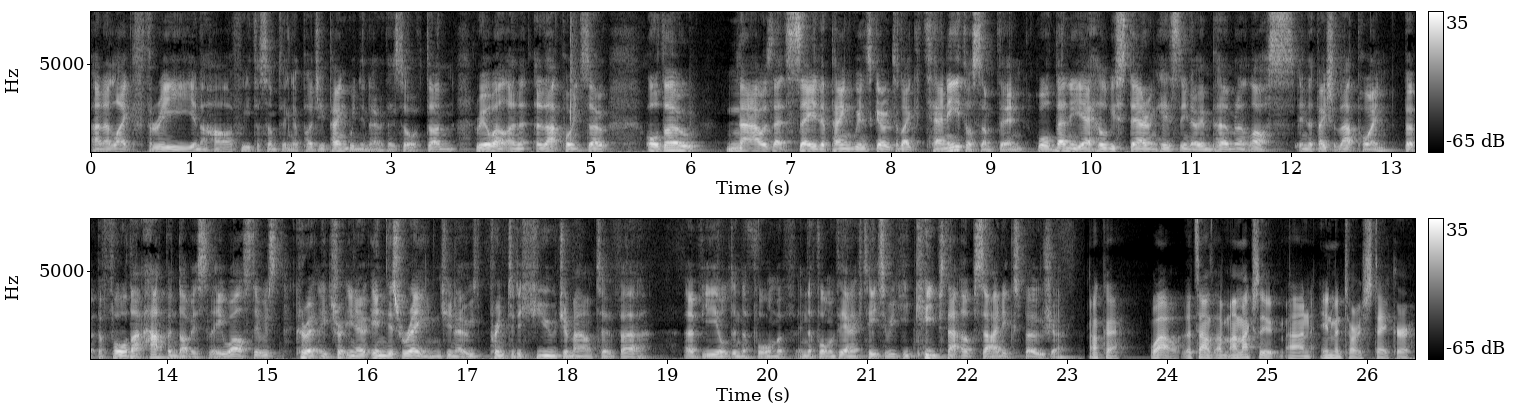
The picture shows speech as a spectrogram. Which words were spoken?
and at like three and a half ETH or something a pudgy penguin. You know, they've sort of done real well. And at, at that point, so although now as let's say the penguins go to like 10 ETH or something, well then yeah, he'll be staring his, you know, impermanent loss in the face at that point. But before that happened, obviously, whilst it was correctly, you know, in this range, you know, he's printed a huge amount of uh, of yield in the form of in the form of the NFT. So he keeps that upside exposure. Okay. Wow, that sounds. I'm actually an inventory staker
